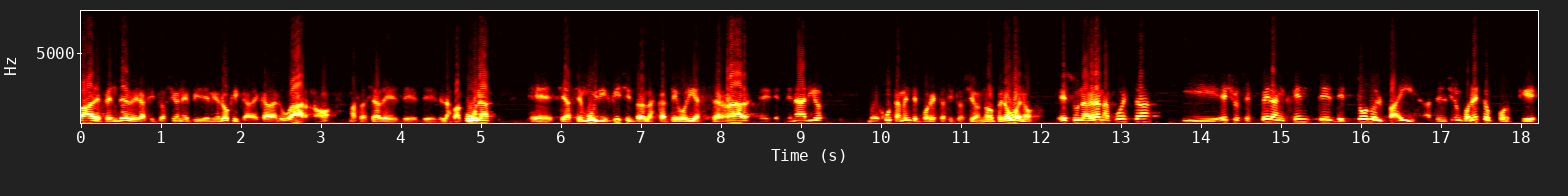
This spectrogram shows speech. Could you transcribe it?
va a depender de la situación epidemiológica de cada lugar, ¿no? Más allá de, las vacunas, eh, se hace muy difícil para las categorías cerrar escenarios, pues, justamente por esta situación, ¿no? Pero bueno, es una gran apuesta y ellos esperan gente de todo el país. Atención con esto porque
